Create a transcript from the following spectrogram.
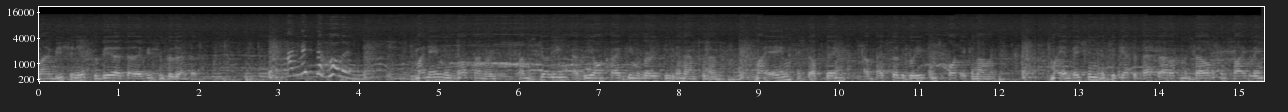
My ambition is to be a television presenter. And Mr. Holland. My name is Bas Hendricks. I'm studying at the Johan Cruyff University in Amsterdam. My aim is to obtain a bachelor degree in sport economics. My ambition is to get the best out of myself in cycling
